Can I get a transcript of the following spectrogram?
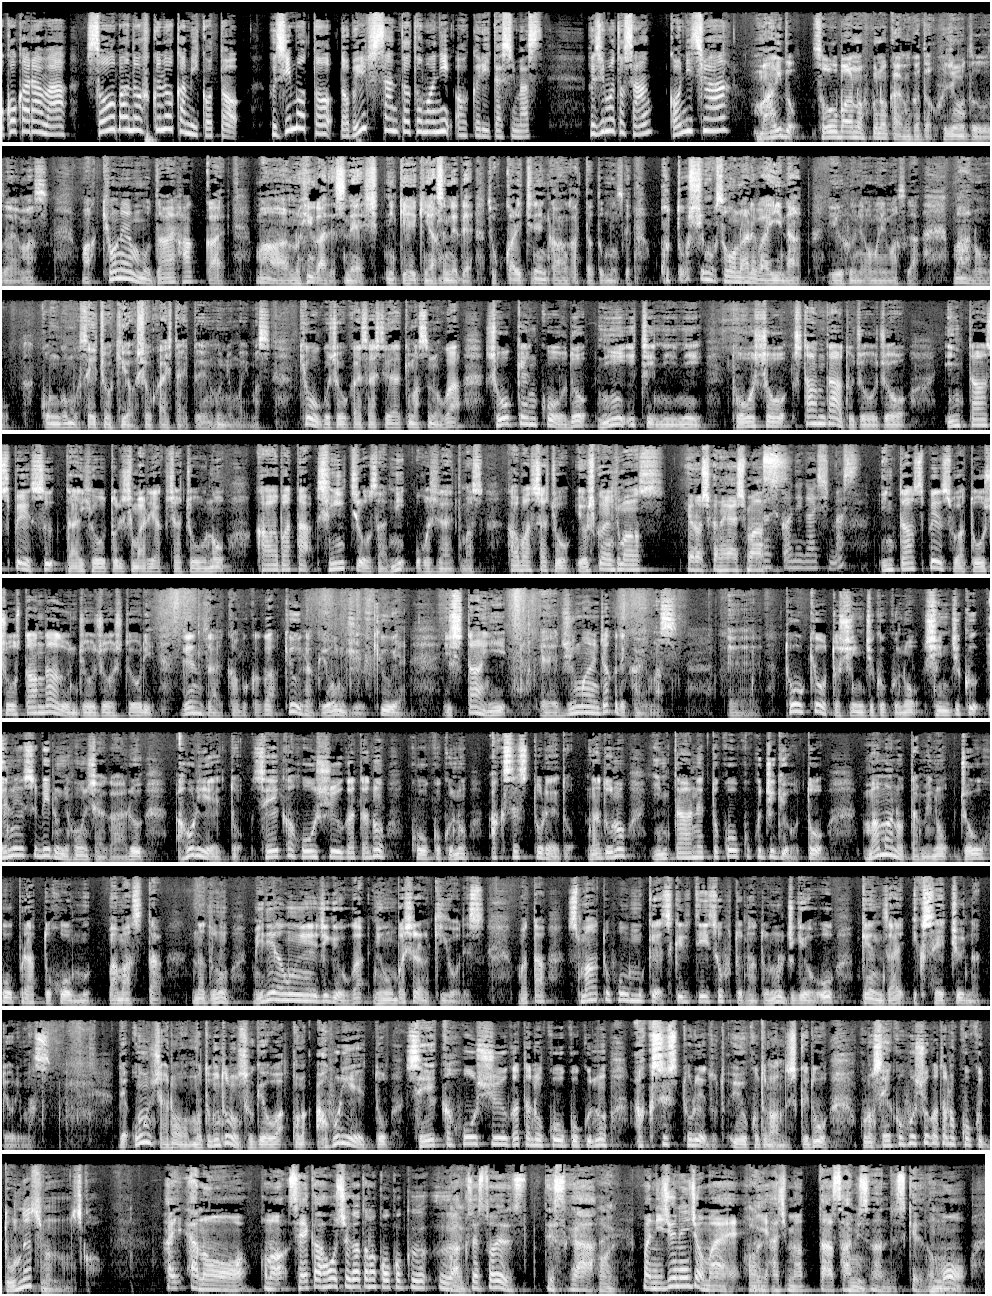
ここからは、相場の福の神こと、藤本信之さんとともにお送りいたします。藤本さん、こんにちは。毎度、相場の福の神こと、藤本でございます。まあ、去年も第8回、まあ、あの日がですね、日経平均安値で、そこから1年間上がったと思うんですけど、今年もそうなればいいな、というふうに思いますが、まあ、あの、今後も成長企業を紹介したいというふうに思います。今日ご紹介させていただきますのが、証券コード2122、東証スタンダード上場、インタースペース代表取締役社長の川端慎一郎さんにお越しいただいています。川端社長、よろしくお願いします。よろしくお願いします。よろしくお願いします。インタースペースは東証スタンダードに上場しており、現在株価が949円、1単位、えー、10万円弱で買えます。えー、東京都新宿区の新宿 NS ビルに本社があるアフリエイト成果報酬型の広告のアクセストレードなどのインターネット広告事業とママのための情報プラットフォームママスタなどのメディア運営事業が日本柱の企業です。また、スマートフォン向けセキュリティソフトなどの事業を現在育成中になっております。で、御社の元々の素業は、このアフリエイト成果報酬型の広告のアクセストレードということなんですけど、この成果報酬型の広告、どんなやつなんですか？はい、あの、この成果報酬型の広告、アクセストレードですが、はい、まあ、20年以上前に始まったサービスなんですけれども、はいうん。いわ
